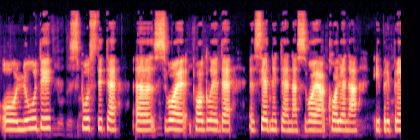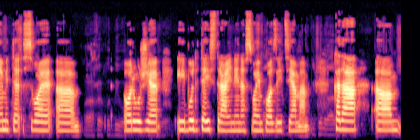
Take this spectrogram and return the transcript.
o ljudi spustite e, svoje poglede, sjednite na svoja koljena i pripremite svoje e, oružje i budite istrajni na svojim pozicijama. Kada um,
